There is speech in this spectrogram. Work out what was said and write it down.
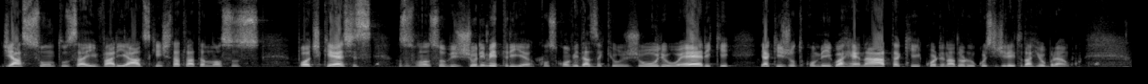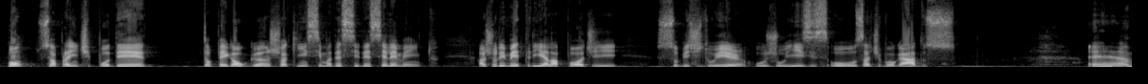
de assuntos aí variados que a gente está tratando nos nossos podcasts. Nós estamos falando sobre jurimetria, com os convidados aqui o Júlio, o Eric e aqui junto comigo a Renata, aqui coordenador do curso de Direito da Rio Branco. Bom, só para a gente poder então pegar o gancho aqui em cima desse, desse elemento. A jurimetria ela pode substituir os juízes ou os advogados? É,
